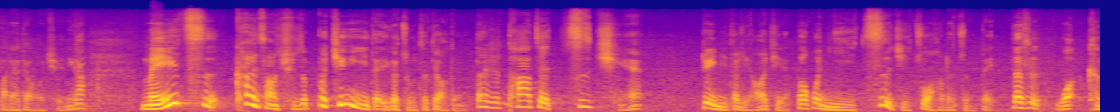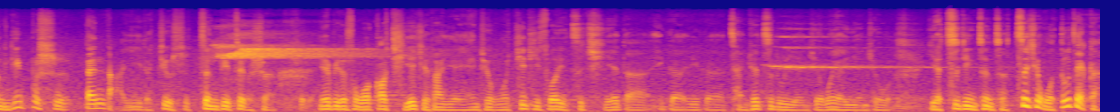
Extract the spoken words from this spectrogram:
把他调过去。你看，每一次看上去是不经意的一个组织调动，但是他在之前对你的了解，包括你自己做好的准备。但是我肯定不是单打一的，就是针对这个事儿。你比如说，我搞企业集团也研究，我集体所有制企业的一个一个产权制度研究，我也研究，也制定政策，这些我都在干。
